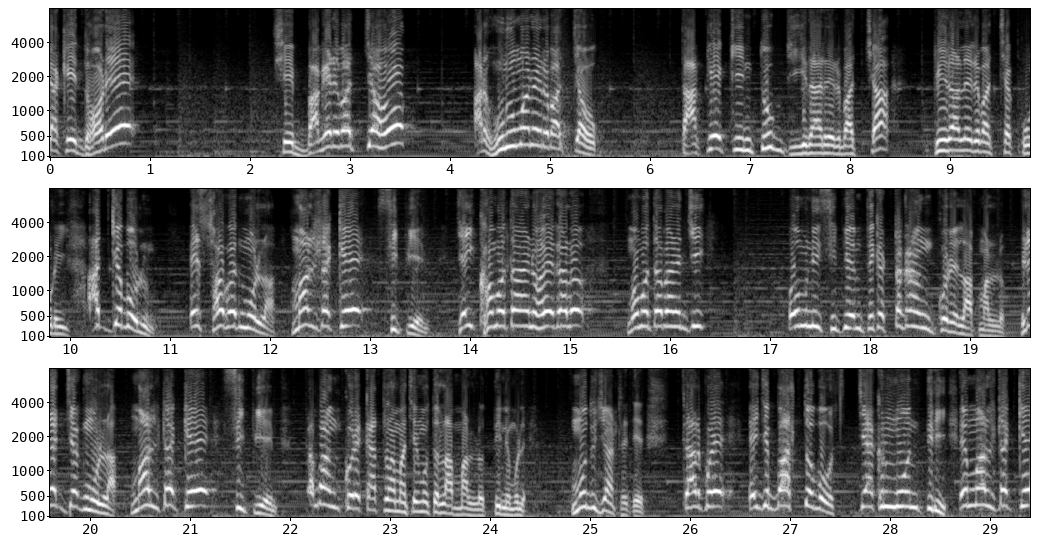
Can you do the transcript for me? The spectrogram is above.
যাকে ধরে, সে বাঘের বাচ্চা হোক আর হনুমানের বাচ্চা হোক, তাকে কিন্তু গিরারের বাচ্চা, বিড়ালের বাচ্চা করেই। আজকে বলুন এ স্বগত মোল্লা, মালটা কে? সিপিএম। যেই ক্ষমতায়ন হয়ে গেল, মমতা ব্যানার্জি অমনি সিপিএম থেকে টাকাং করে লাভ মারলো। রেজ্জাক মোল্লা মালটাকে সিপিএম। টাকাং করে কাতলা মাছের মতো লাভ মারলো তৃণমূলে, মধু জাঁটেদের তারপরে এই যে বাস্তব বাস্তবোস যে এখন মন্ত্রী, এ মালটাকে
